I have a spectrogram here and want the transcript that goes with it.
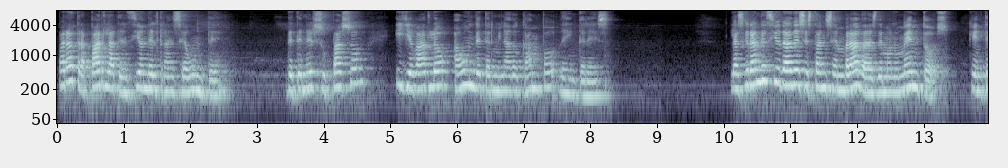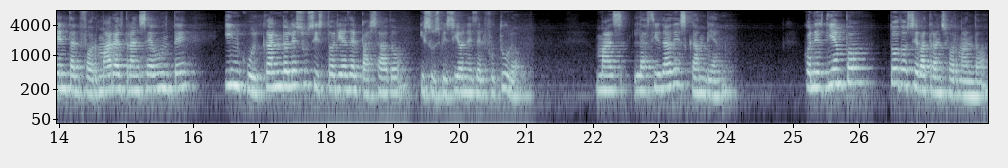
para atrapar la atención del transeúnte, detener su paso y llevarlo a un determinado campo de interés. Las grandes ciudades están sembradas de monumentos que intentan formar al transeúnte inculcándole sus historias del pasado y sus visiones del futuro. Mas las ciudades cambian. Con el tiempo todo se va transformando.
